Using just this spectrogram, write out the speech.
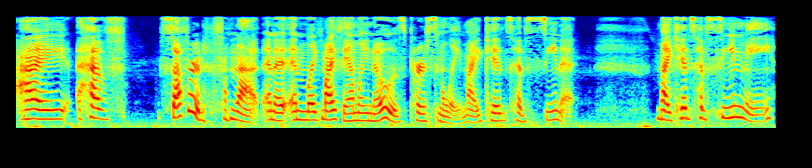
I have suffered from that and it, and like my family knows personally. My kids have seen it. My kids have seen me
